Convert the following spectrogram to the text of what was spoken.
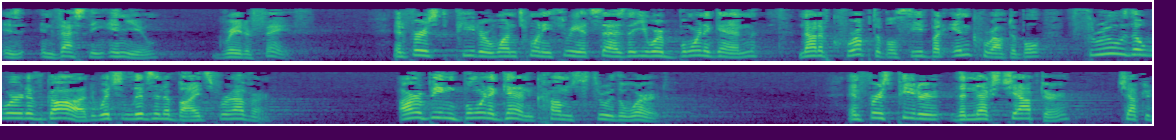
is investing in you greater faith. In 1 Peter 1.23 it says that you were born again, not of corruptible seed, but incorruptible, through the Word of God, which lives and abides forever. Our being born again comes through the Word. In 1 Peter, the next chapter, chapter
